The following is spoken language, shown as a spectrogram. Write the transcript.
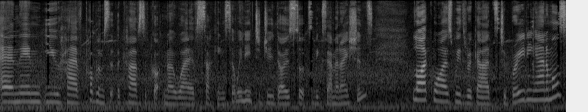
and then you have problems that the calves have got no way of sucking. So we need to do those sorts of examinations. Likewise with regards to breeding animals,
